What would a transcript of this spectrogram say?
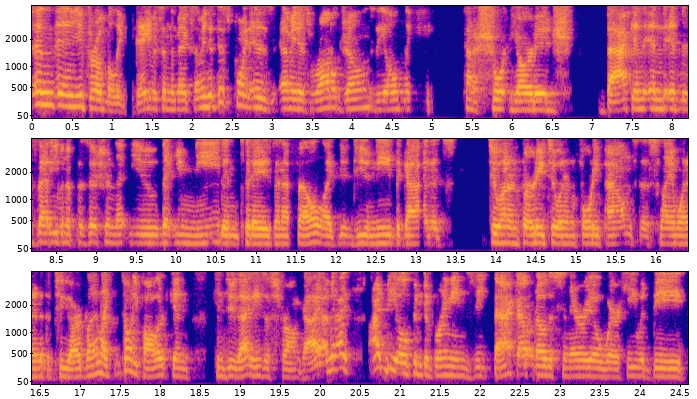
And, and you throw Malik Davis in the mix. I mean, at this point, is I mean, is Ronald Jones the only kind of short yardage back, and, and, and is that even a position that you that you need in today's NFL? Like, do, do you need the guy that's 230, 240 pounds to slam one in at the two yard line. Like Tony Pollard can can do that. He's a strong guy. I mean, I I'd be open to bringing Zeke back. I don't know the scenario where he would be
